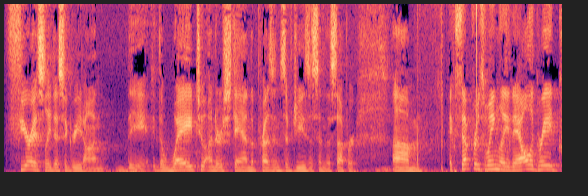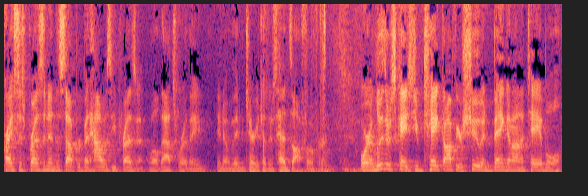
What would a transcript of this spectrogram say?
furiously disagreed on the the way to understand the presence of Jesus in the supper. Um, except for Zwingli, they all agreed Christ is present in the supper, but how is he present? Well, that's where they, you know, they would tear each other's heads off over. Or in Luther's case, you take off your shoe and bang it on a table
